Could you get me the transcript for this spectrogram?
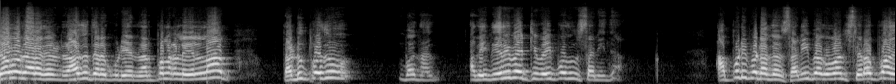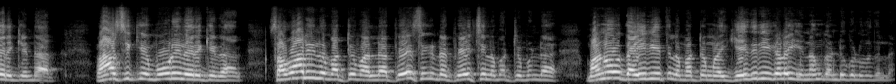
யோககாரகன் ராகு தரக்கூடிய நற்பலன்களை எல்லாம் தடுப்பதும் அதை நிறைவேற்றி வைப்பதும் சனிதான். அப்படிப்பட்ட அந்த சனி பகவான் சிறப்பாக இருக்கின்றார். ராசிக்கு மூணில் இருக்கின்றார். சவாலில் மட்டுமல்ல பேசுகின்ற பேச்சில் மட்டுமல்ல மனோ தைரியத்தில் மட்டுமல்ல எதிரிகளை இன்னும் கண்டுகொள்வதில்லை.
